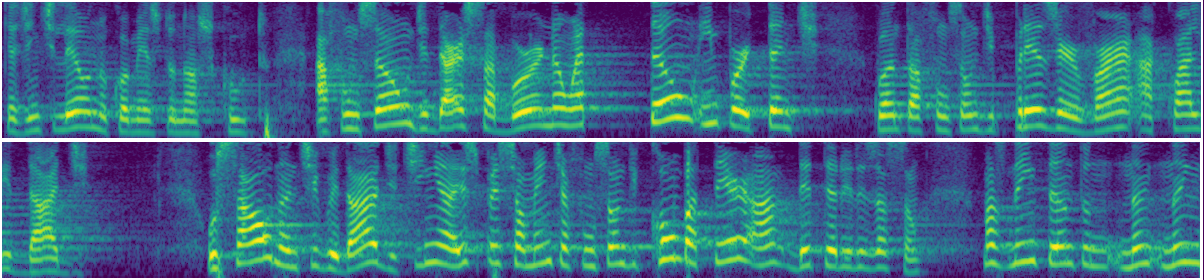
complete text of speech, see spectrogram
que a gente leu no começo do nosso culto. A função de dar sabor não é tão importante quanto a função de preservar a qualidade. O sal, na antiguidade, tinha especialmente a função de combater a deteriorização, mas nem tanto, nem, nem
